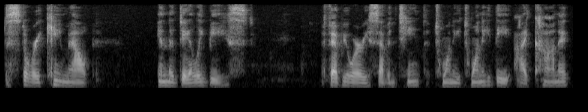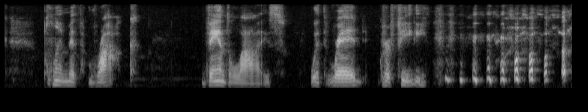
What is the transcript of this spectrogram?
The story came out in the Daily Beast February 17th, 2020. The iconic Plymouth Rock vandalized with red graffiti.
